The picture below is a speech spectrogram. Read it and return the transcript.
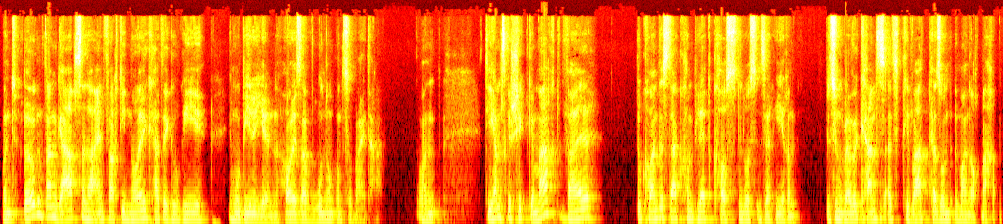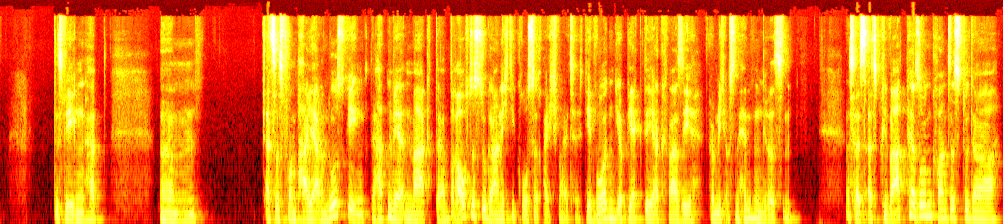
Und irgendwann gab es dann da einfach die neue Kategorie Immobilien, Häuser, Wohnungen und so weiter. Und die haben es geschickt gemacht, weil du konntest da komplett kostenlos inserieren. Beziehungsweise kannst es als Privatperson immer noch machen. Deswegen hat ähm, als das vor ein paar Jahren losging, da hatten wir einen Markt, da brauchtest du gar nicht die große Reichweite. Dir wurden die Objekte ja quasi förmlich aus den Händen gerissen. Das heißt, als Privatperson konntest du da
